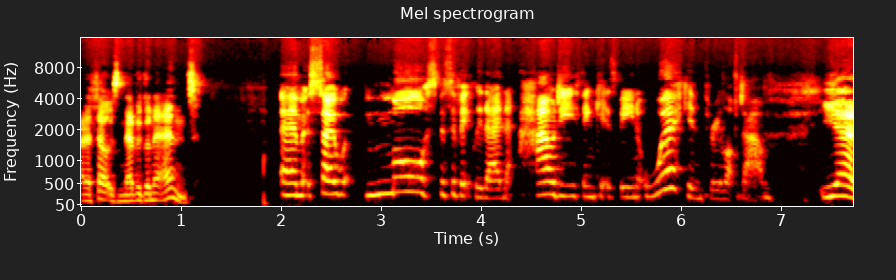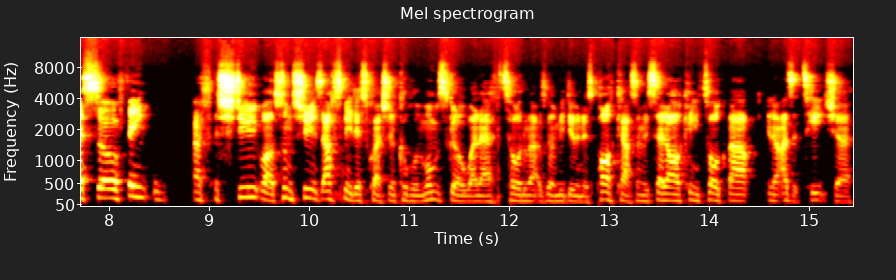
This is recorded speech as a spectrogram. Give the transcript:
and I felt it was never going to end. Um, so more specifically, then, how do you think it has been working through lockdown? Yeah, so I think a student, well, some students asked me this question a couple of months ago when I told them I was going to be doing this podcast, and they said, "Oh, can you talk about, you know, as a teacher,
